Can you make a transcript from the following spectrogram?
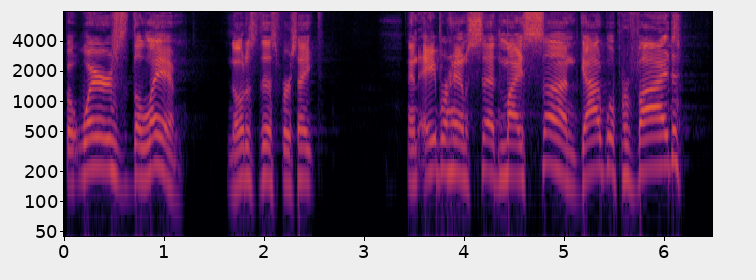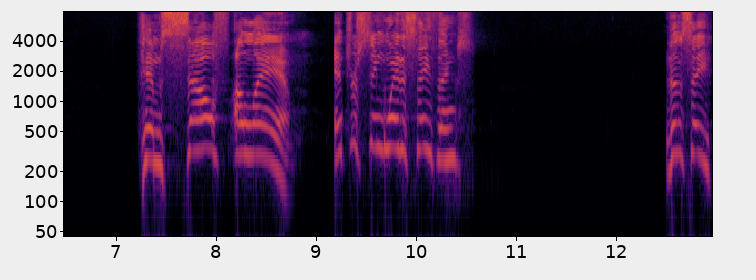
but where's the lamb? Notice this, verse 8. And Abraham said, My son, God will provide himself a lamb. Interesting way to say things. It doesn't say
